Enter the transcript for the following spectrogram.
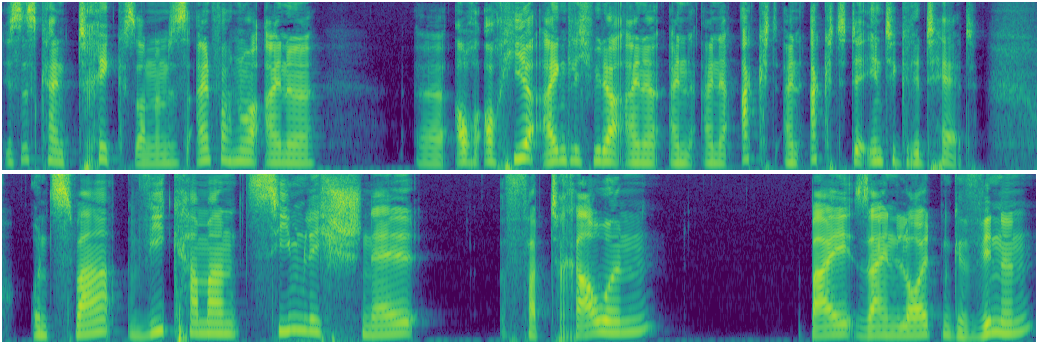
es ist kein Trick, sondern es ist einfach nur eine, äh, auch, auch hier eigentlich wieder eine, ein, eine Akt, ein Akt der Integrität. Und zwar, wie kann man ziemlich schnell Vertrauen bei seinen Leuten gewinnen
